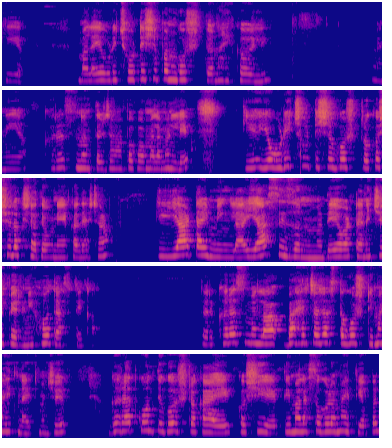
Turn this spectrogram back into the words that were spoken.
की मला एवढी छोटीशी पण गोष्ट नाही कळली. आणि खरंच नंतर जेव्हा पप्पा मला म्हणले की एवढी छोटीशी गोष्ट कशी लक्षात येऊ नये एखाद्याच्या? की या टायमिंगला या सीझनमध्ये वाटाण्याची पेरणी होत असते का? तर खरंच मला बाहेरच्या जास्त गोष्टी माहीत नाहीत. म्हणजे घरात कोणती गोष्ट काय आहे कशी आहे ती मला सगळं माहिती आहे पण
